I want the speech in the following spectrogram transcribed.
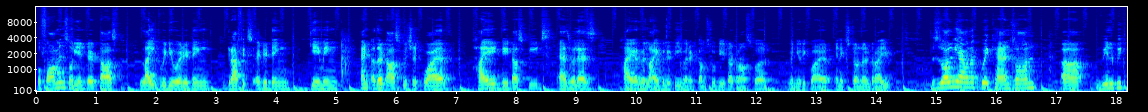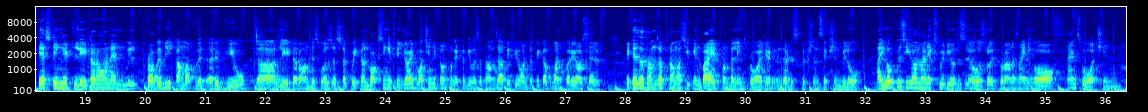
performance oriented tasks like video editing, graphics editing, gaming and other tasks which require high data speeds as well as higher reliability when it comes to data transfer when you require an external drive. This is all we have on a quick hands-on. Uh, we'll be testing it later on and we'll probably come up with a review uh, later on. This was just a quick unboxing. If you enjoyed watching it, don't forget to give us a thumbs up. If you want to pick up one for yourself, it is a thumbs up from us. You can buy it from the links provided in the description section below. I hope to see you on my next video. This is your host Rohit Khurana signing off. Thanks for watching.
